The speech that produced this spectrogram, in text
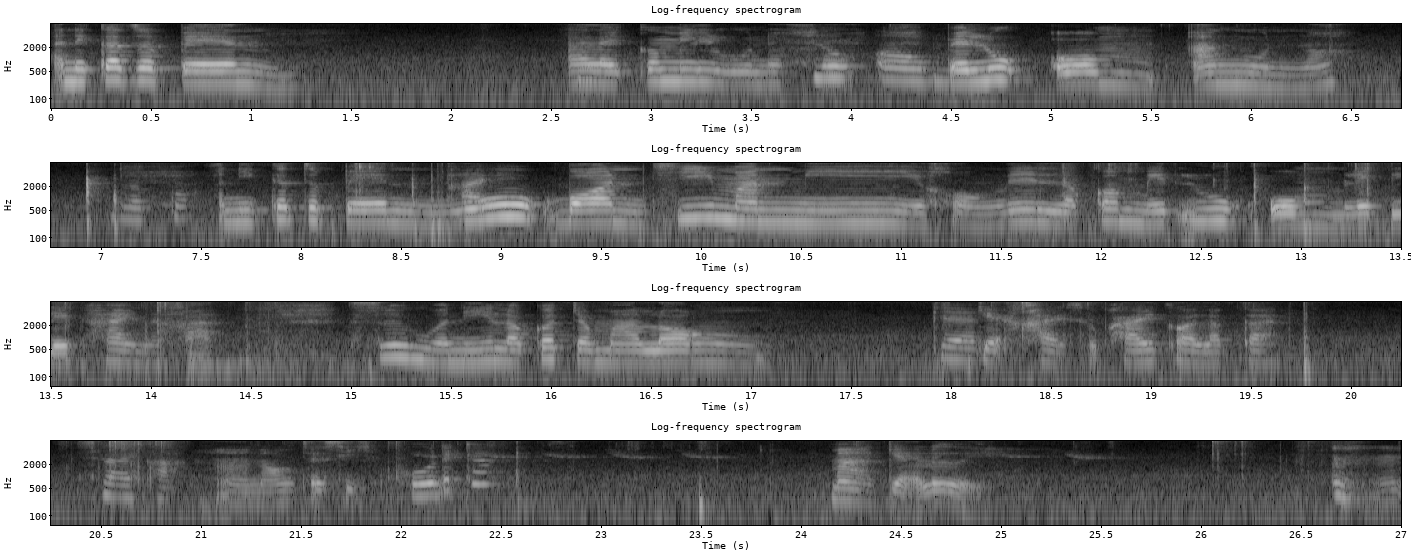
อันนี้ก็จะเป็น อะไรก็ไม่รู้นะคะลูกอมเป็นลูกอมองุ่นเนาะแล้วก็อันนี้ก็จะเป็นไข่ลูกบอลที่มันมีของเล่นแล้วก็เม็ดลูกอมเล็กๆให้นะคะ ซึ่งวันนี้เราก็จะมาลองแกะแกะไข่เซอร์ไพรส์ก่อนละกัน ใช่ค่ะ อ่าน้องจะสีชมพูนะคะมาแกะเลยอื้อหือ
